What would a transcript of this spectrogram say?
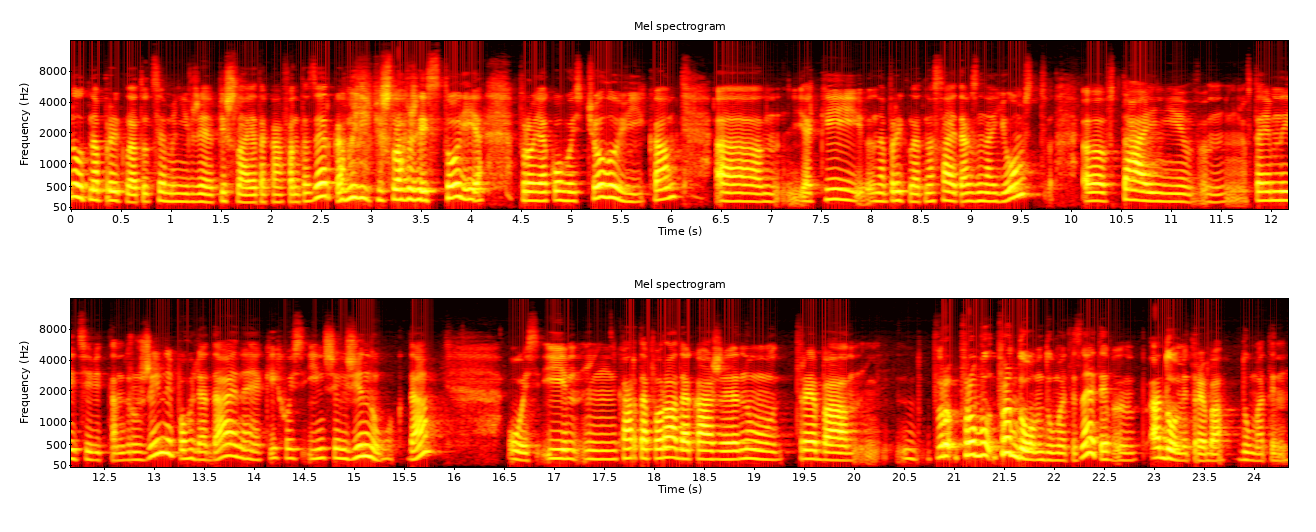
Ну, от, наприклад, оце мені вже пішла я така фантазерка, мені пішла вже історія про якогось чоловіка, е, який, наприклад, на сайтах знайомств е, в тайні, в таємниці від там, дружини поглядає на якихось інших жінок. Да? Ось, і карта порада каже: ну, треба про, про, про дом думати, знаєте, о домі треба думати.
